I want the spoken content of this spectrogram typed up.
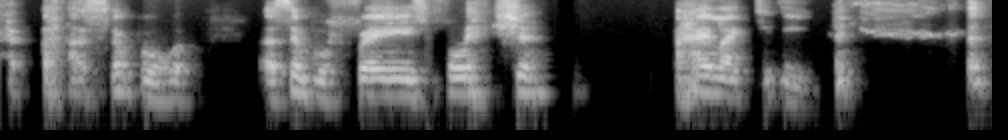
a simple a simple phrase, Felicia. I like to eat.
